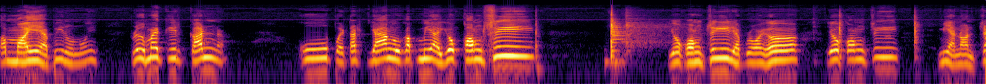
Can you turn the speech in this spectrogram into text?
ทำไมอะพี่หนูนุ้ยหรือไม่กีดกัน กูไปตัดยางอยู่กับเมียยกกองซียกกองซีเรียบร้อยเออยกกองซีเมียนอนใจ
